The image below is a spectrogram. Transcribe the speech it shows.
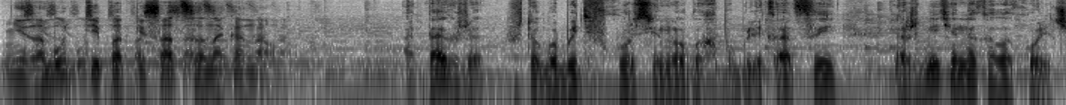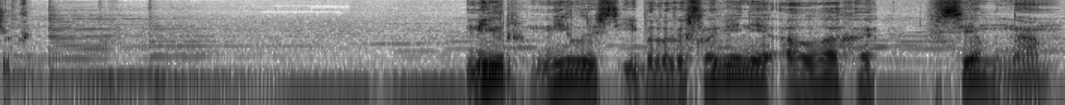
Не забудьте подписаться на канал. А также, чтобы быть в курсе новых публикаций, нажмите на колокольчик. Мир, милость и благословение Аллаха всем нам.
